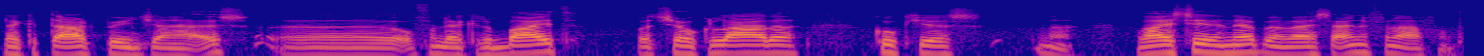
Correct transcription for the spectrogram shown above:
lekker taartpuntje aan huis. Of een lekkere bite, wat chocolade, koekjes. Nou, zin in hebt en wij zijn er vanavond.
